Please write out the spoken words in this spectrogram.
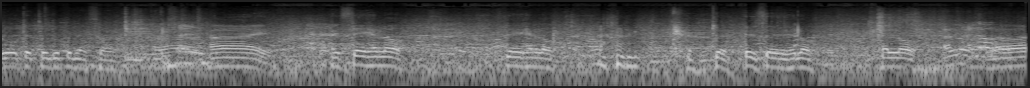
이렇게 저기 보냈어. Hi. Hey, say hello. Say hello. okay. Hey, say hello. Hello. Hello. Hello.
